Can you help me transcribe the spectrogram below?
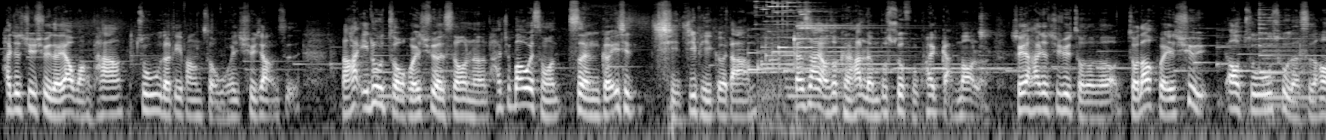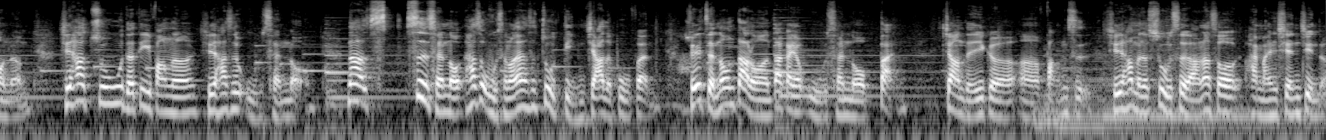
他就继续的要往他租屋的地方走回去这样子。然后他一路走回去的时候呢，他就不知道为什么整个一起起鸡皮疙瘩。但是他想说可能他人不舒服，快感冒了，所以他就继续走走走，走到回去要租屋处的时候呢，其实他租屋的地方呢，其实他是五层楼，那四层楼他是五层楼，但是住顶家的部分，所以整栋大楼呢大概有五层楼半这样的一个呃房子。其实他们的宿舍啊那时候还蛮先进的，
